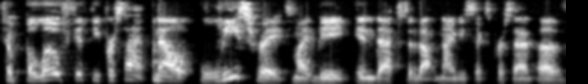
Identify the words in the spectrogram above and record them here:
So below 50%. Now, lease rates might be indexed at about 96% of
